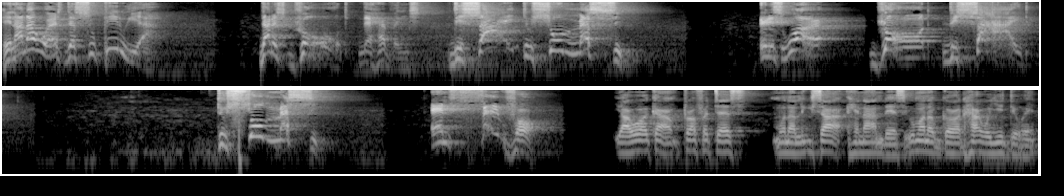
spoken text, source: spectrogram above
In other words, the superior, that is God, the heavens, decide to show mercy. It is where God decide to show mercy and favor. You are welcome, prophetess Mona Lisa Hernandez, woman of God, how are you doing?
